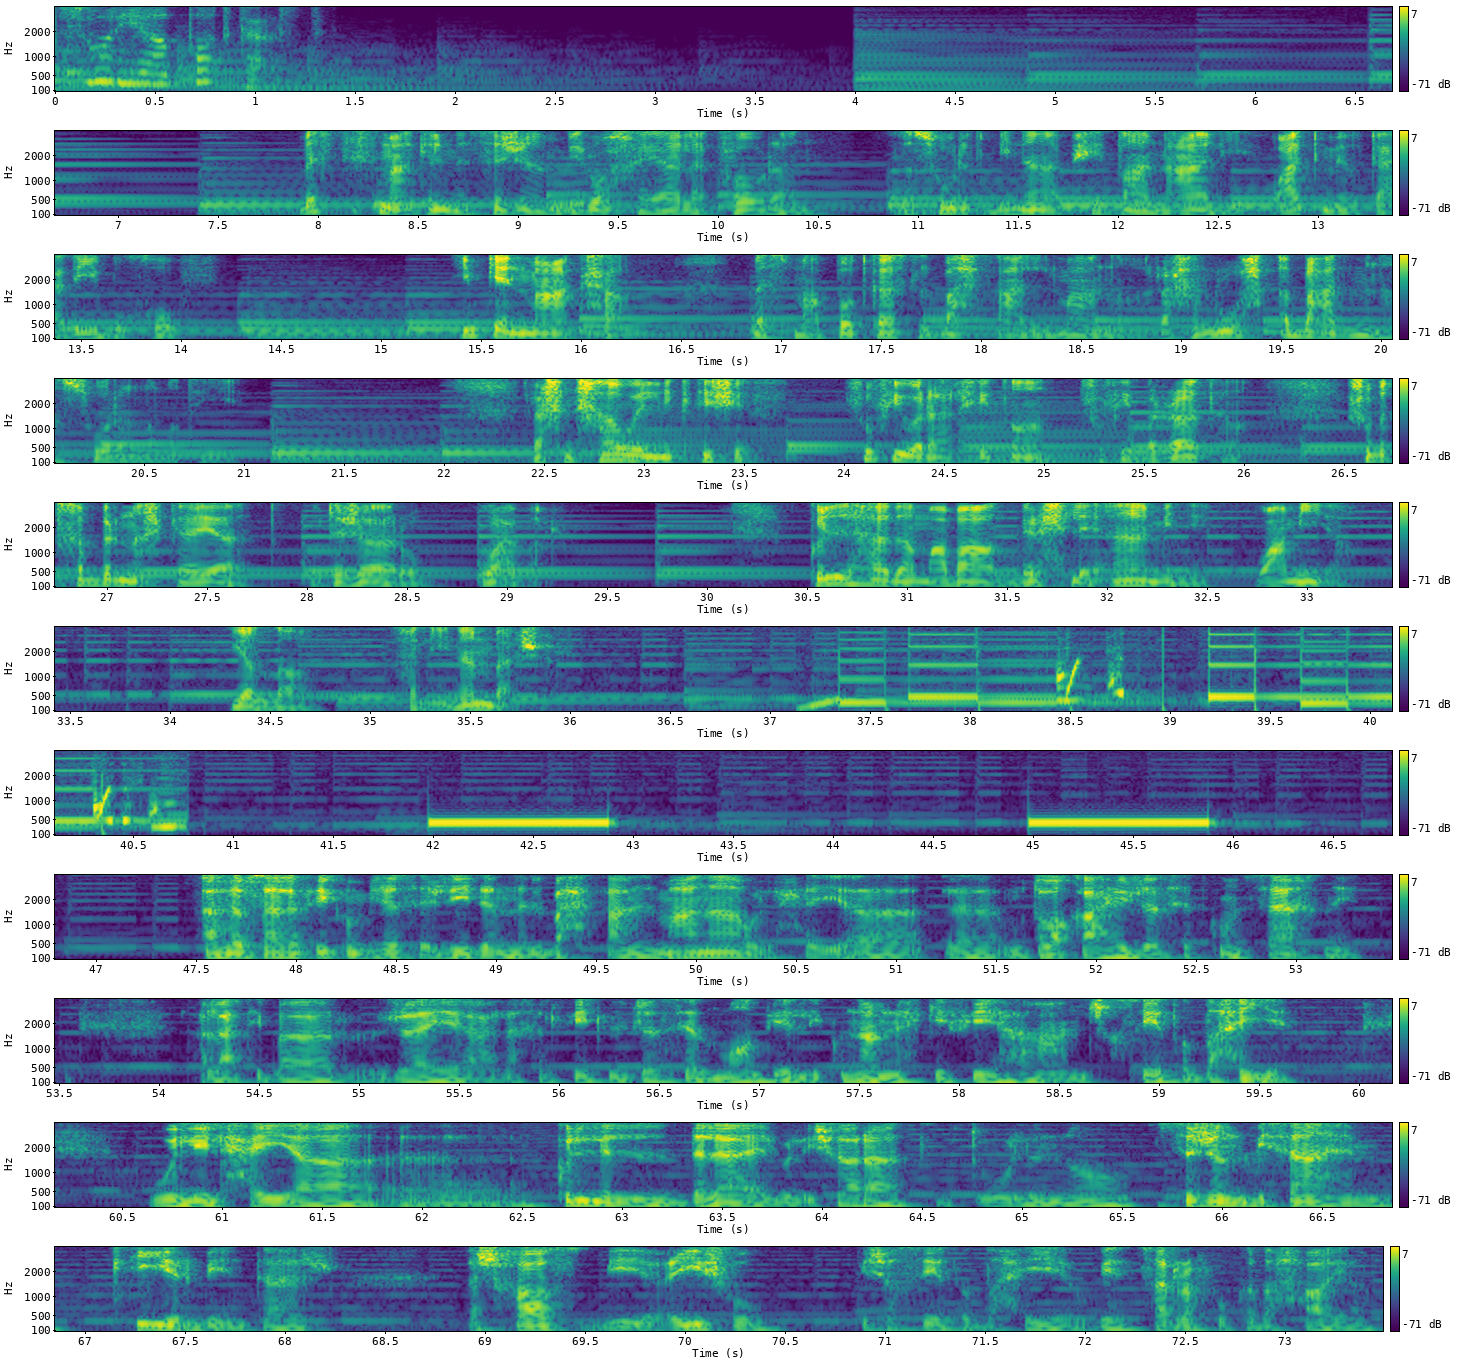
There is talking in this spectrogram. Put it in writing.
سوريا بودكاست. بس تسمع كلمة سجن بيروح خيالك فورا لصورة بناء بحيطان عالية وعتمة وتعذيب وخوف. يمكن معك حق بس مع بودكاست البحث عن المعنى رح نروح أبعد من هالصورة النمطية. رح نحاول نكتشف شو في ورا هالحيطان شو في براتها شو بتخبرنا حكايات وتجارب وعبر. كل هذا مع بعض برحلة آمنة وعميقة. يلا خلينا نباشر. أهلا وسهلا فيكم بجلسة جديدة من البحث عن المعنى والحقيقة آه، متوقع هي الجلسة تكون ساخنة. على اعتبار جاية على خلفية الجلسة الماضية اللي كنا عم نحكي فيها عن شخصية الضحية. واللي الحقيقة آه، كل الدلائل والإشارات بتقول إنه السجن بيساهم كثير بإنتاج أشخاص بيعيشوا بشخصية الضحية وبيتصرفوا كضحايا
